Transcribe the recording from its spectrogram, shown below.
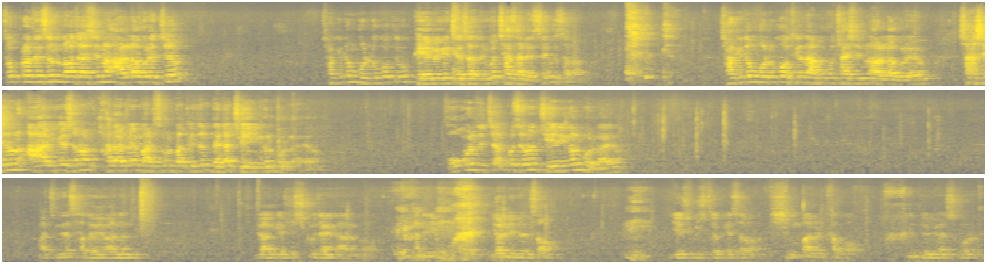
소크라테스는 너 자신을 알라고 그랬죠? 자기도 모르고 결국 뱀에게 제사 드리고 자살했어요. 그 사람. 자기도 모르고 어떻게 나보고 자신을 알라고 그래요? 자신을 알기 위해서는 하나님의 말씀을 받기 전에 내가 죄인인 걸 몰라요. 복음을 듣지 않고서는 죄인인 걸 몰라요. 마침내 사도 요한은 요한계시록 19장에 나오는 거 하늘이 확 열리면서 예수 그리스도께서 흰말을 타고 큰 열려서 오는데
